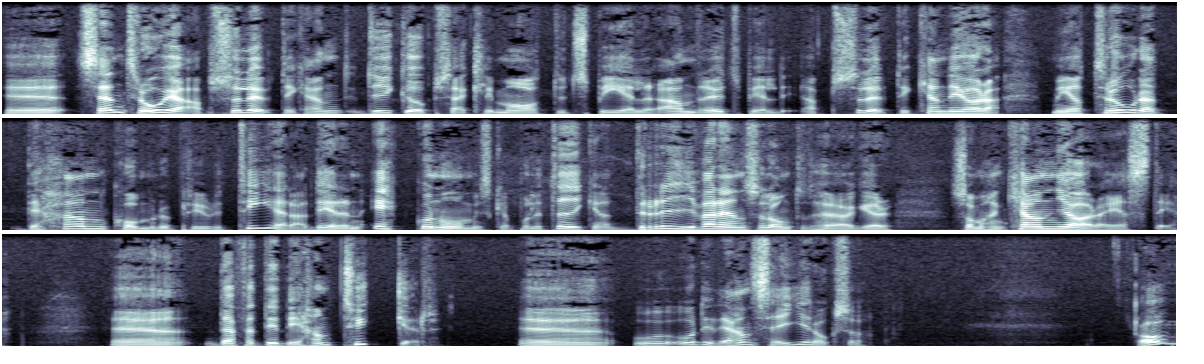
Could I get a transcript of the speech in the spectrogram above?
Eh, sen tror jag absolut, det kan dyka upp så här klimatutspel eller andra utspel, absolut, det kan det göra. Men jag tror att det han kommer att prioritera, det är den ekonomiska politiken, att driva den så långt åt höger som han kan göra i SD. Eh, därför att det är det han tycker. Eh, och, och det är det han säger också. Ja,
